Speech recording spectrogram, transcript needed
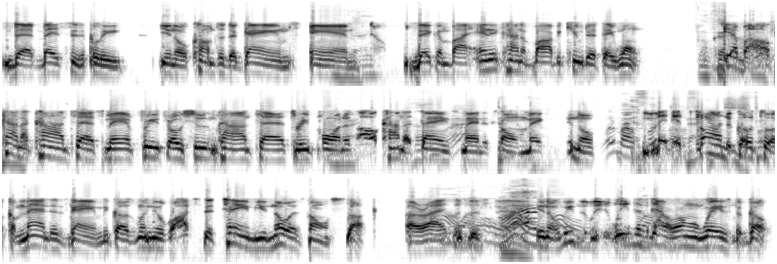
that basically you know, come to the games and they can buy any kind of barbecue that they want. Okay. Yeah, but all kind of contests, man. Free throw shooting contests, three pointers, all kind of things, man. It's gonna make you know make it fun to go to a Commanders game because when you watch the team, you know it's gonna suck. All right, This is- you know we, we we just got a long ways to go.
